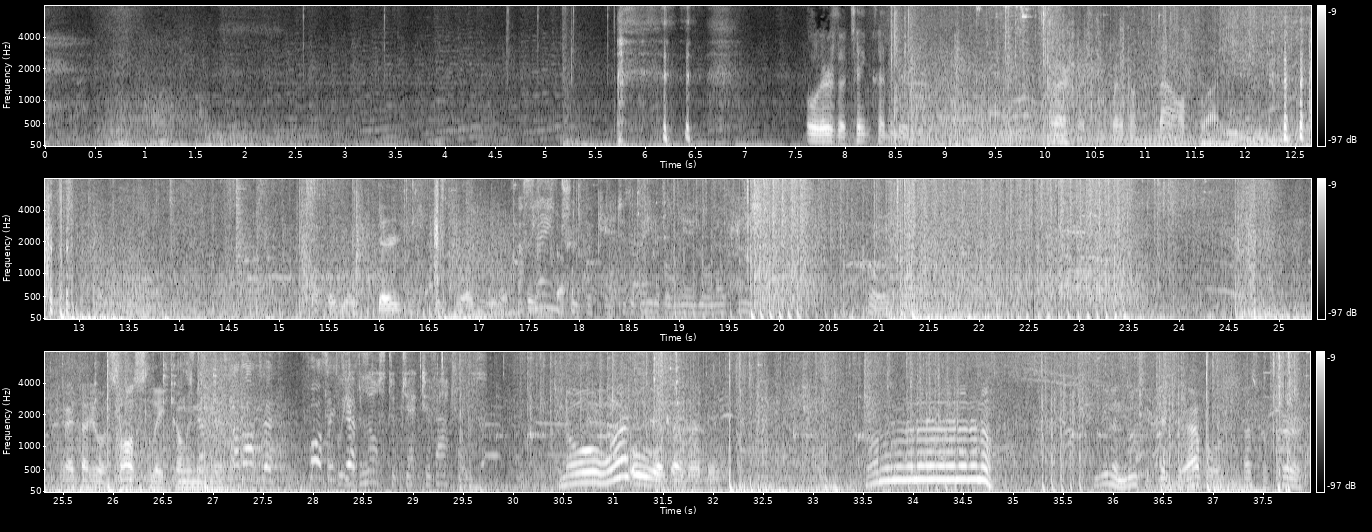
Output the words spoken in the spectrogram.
Oh, there's a tank hunter. Where? Right in the mouth, but you dare you just big drug, you A don't flame out. trooper kit is available near your location. Oh, this- I thought he was all slick coming in here. We have lost objective apples. No, what? Oh, I got right there. No, no, no, no, no, no, no, no, no. You didn't lose objective apples, that's for sure.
